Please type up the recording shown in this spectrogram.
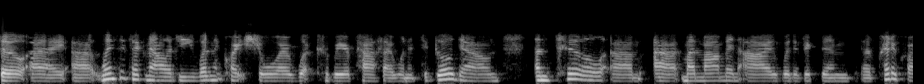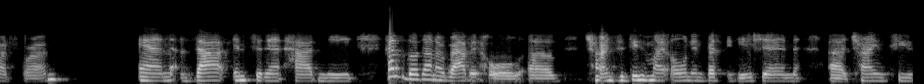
So I uh, went to technology, wasn't quite sure what career path I wanted to go down until um, uh, my mom and I were the victims of credit card fraud. And that incident had me kind of go down a rabbit hole of trying to do my own investigation, uh, trying to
